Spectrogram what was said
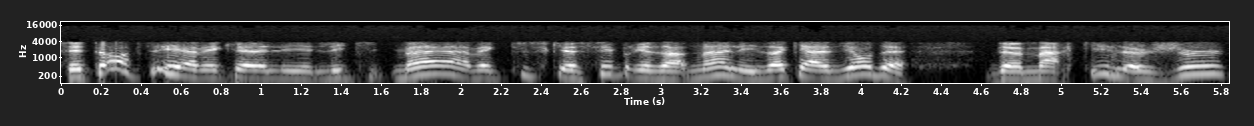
c'est top, tu sais, avec euh, l'équipement, avec tout ce que c'est présentement, les occasions de, de marquer, le jeu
